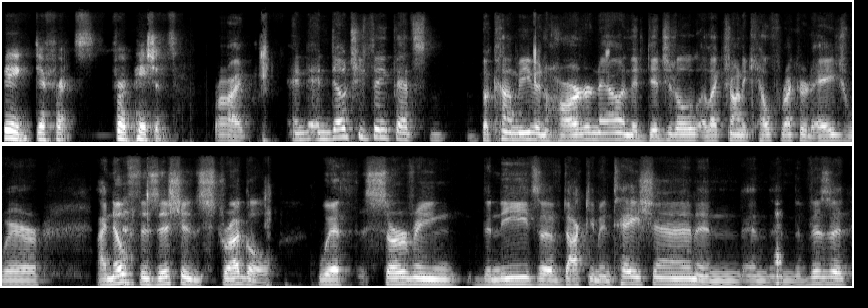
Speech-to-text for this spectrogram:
big difference for patients. Right. And, and don't you think that's become even harder now in the digital electronic health record age where I know physicians struggle with serving the needs of documentation and, and, and the visit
